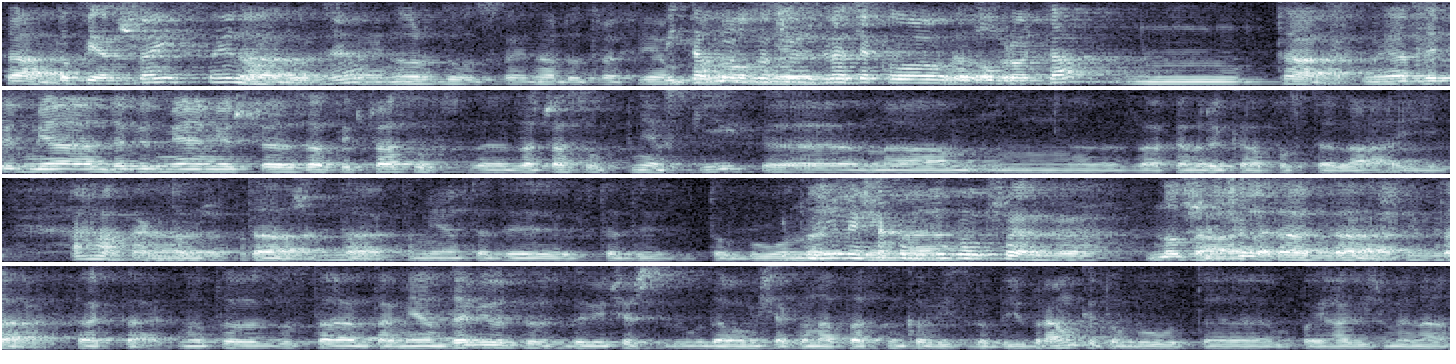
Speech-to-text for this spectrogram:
tak, do pierwszej z Feyenoordu, Tak, z nie? Feyenoordu, z Feyenoordu trafiłem. I tam już zacząłeś grać jako Znaczy- obrońca? Mm, tak, no ja debiut miałem, debiut miałem jeszcze za tych czasów, za czasów pniewskich, e, na, za Henryka Apostela i Aha, tak, e, dobrze. tak, faktycznie, no. tak, to miałem wtedy, wtedy to było I później na taką długą przerwę. No tak, tak, tak, właśnie. tak, tak, tak. No to zostałem, tak, miałem debiut, w debiucie udało mi się jako napastnikowi zdobyć bramkę, to był, te, pojechaliśmy na,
